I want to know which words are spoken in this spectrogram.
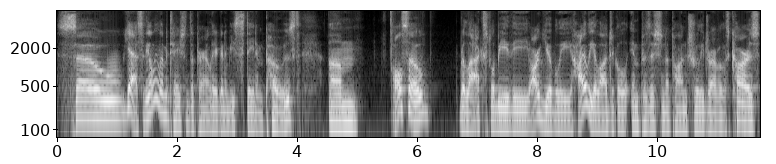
So yeah, so the only limitations apparently are going to be state imposed. Um, also, relaxed will be the arguably highly illogical imposition upon truly driverless cars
